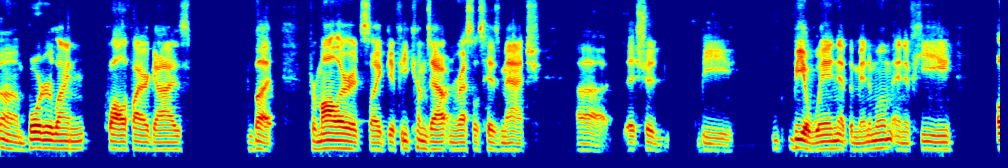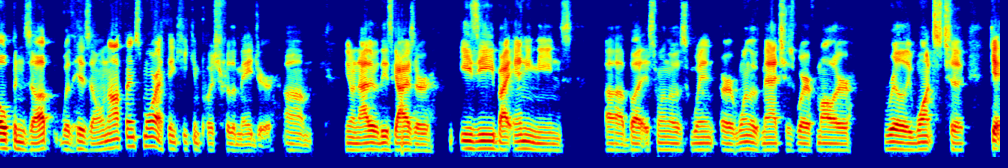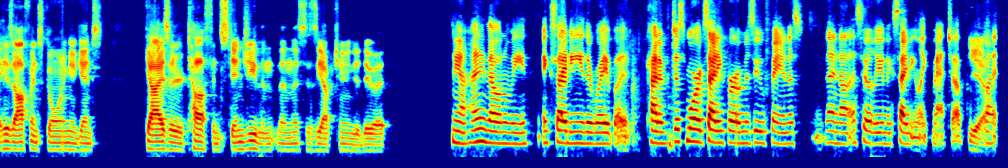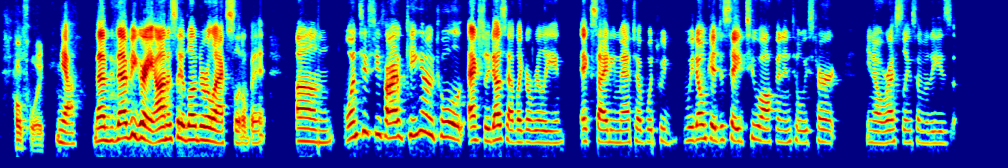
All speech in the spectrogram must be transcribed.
um, borderline qualifier guys. But for Mahan, it's like if he comes out and wrestles his match, uh, it should be be a win at the minimum. And if he opens up with his own offense more, I think he can push for the major. Um, you know, neither of these guys are easy by any means, uh, but it's one of those win or one of those matches where if Mahan really wants to get his offense going against guys that are tough and stingy, then then this is the opportunity to do it. yeah, I think that one will be exciting either way, but kind of just more exciting for a Mizzou fan and not necessarily an exciting like matchup. Yeah. But Hopefully, yeah, that'd, that'd be great. Honestly, I'd love to relax a little bit. Um, 165, Keegan O'Toole actually does have like a really exciting matchup, which we we don't get to say too often until we start, you know, wrestling some of these,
